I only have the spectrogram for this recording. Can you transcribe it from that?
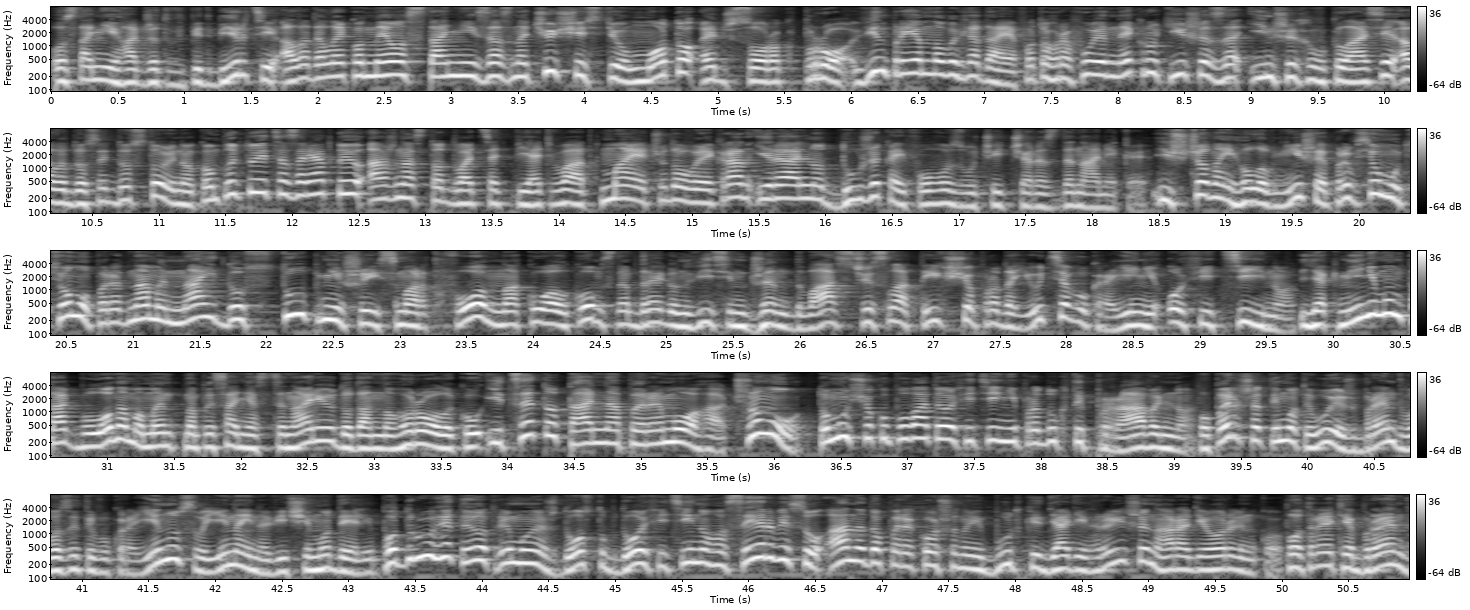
Останній гаджет в підбірці, але далеко не останній за значущістю Moto Edge 40 Pro. Він приємно виглядає, фотографує не крутіше за інших в класі, але досить достойно. Комплектується зарядкою аж на 125 Вт. Має чудовий екран і реально дуже кайфово звучить через динаміки. І що найголовніше, при всьому цьому перед нами найдоступніший смартфон на Qualcomm Snapdragon 8 Gen 2 з числа тих, що продаються в Україні офіційно. Як мінімум, так було на момент написання сценарію до даного ролику, і це тотальна перемога. Чому? Тому що купувати офіційні продукти правильно. По-перше, ти мотивуєш бренд возити в Україну свої найновіші моделі. По-друге, ти отримуєш доступ до офіційного сервісу, а не до перекошеної будки дяді Гриші на радіоринку. По-третє, бренд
